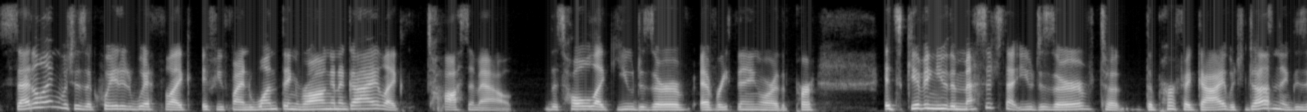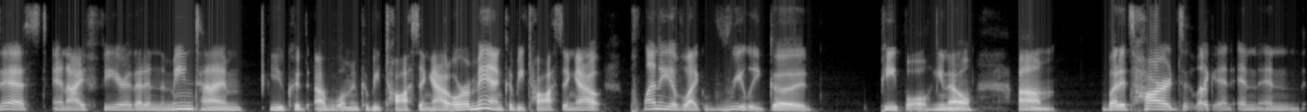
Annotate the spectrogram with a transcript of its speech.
settling which is equated with like if you find one thing wrong in a guy like toss him out. This whole like you deserve everything or the per it's giving you the message that you deserve to the perfect guy which doesn't exist. And i fear that in the meantime you could a woman could be tossing out or a man could be tossing out plenty of like really good people you know? Um but it's hard to like and and and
